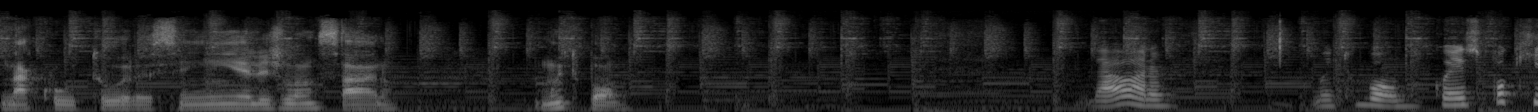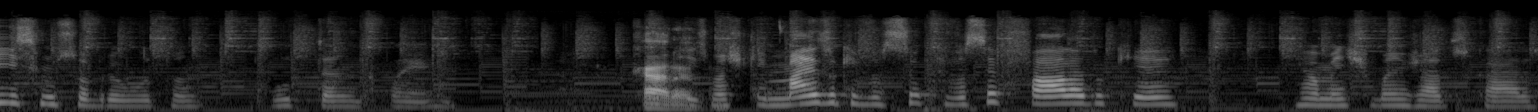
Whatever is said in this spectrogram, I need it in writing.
na cultura, assim, e eles lançaram. Muito bom. Da hora. Muito bom. Conheço pouquíssimo sobre o Wu-Tang Clan. Cara, acho que mais o que você, o que você fala do que realmente manjar dos caras.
